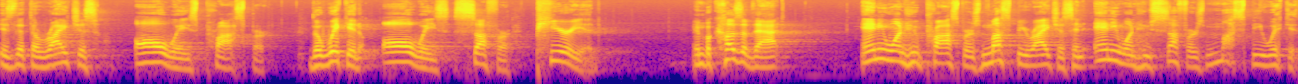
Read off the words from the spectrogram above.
is that the righteous always prosper, the wicked always suffer, period. And because of that, anyone who prospers must be righteous, and anyone who suffers must be wicked.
